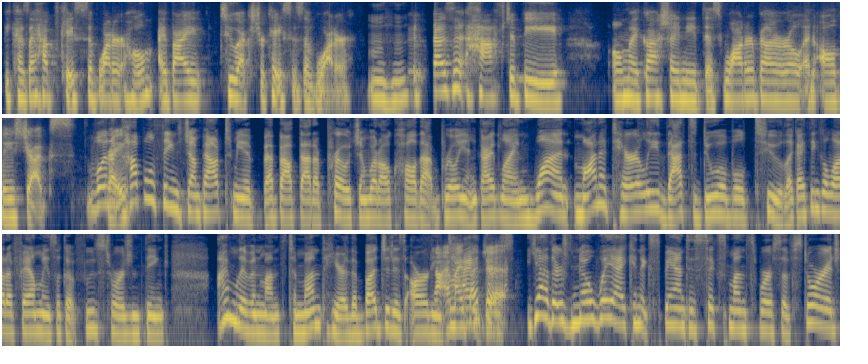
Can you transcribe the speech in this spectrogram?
because I have cases of water at home, I buy two extra cases of water. hmm It doesn't have to be, oh my gosh, I need this water barrel and all these jugs. Well, right? a couple things jump out to me about that approach and what I'll call that brilliant guideline. One, monetarily, that's doable too. Like I think a lot of families look at food storage and think, I'm living month to month here. The budget is already Not tight. budget. There's- yeah, there's no way I can expand to six months worth of storage,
